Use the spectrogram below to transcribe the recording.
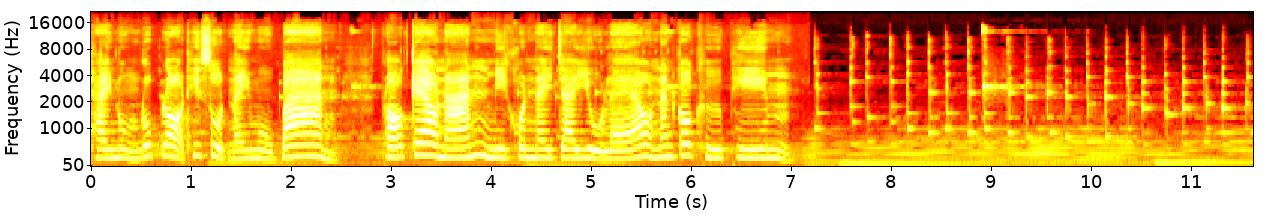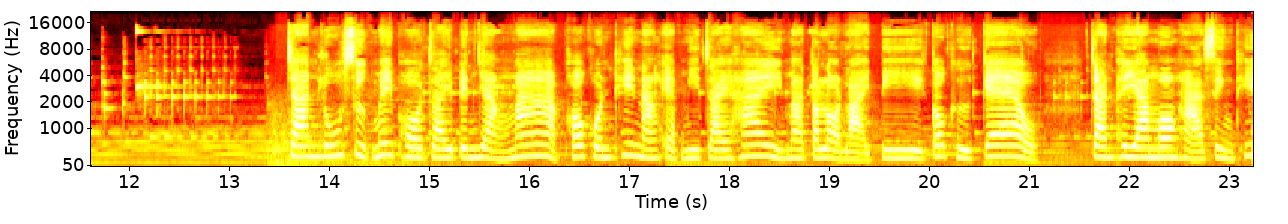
ชายหนุ่มรูปหล่อที่สุดในหมู่บ้าน เพราะแก้วนั้นมีคนในใจอยู่แล้วนั่นก็คือพิมพ์ จันรู้สึกไม่พอใจเป็นอย่างมาก เพราะคนที่นางแอบมีใจให้มาตลอดหลายปีก็คือแก้ว จันพยายามมองหาสิ่งที่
